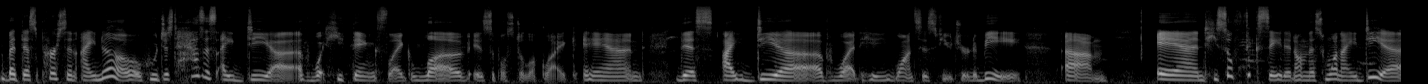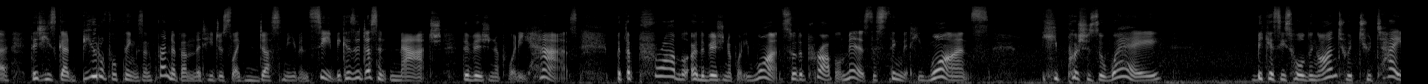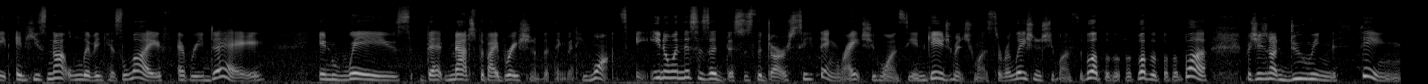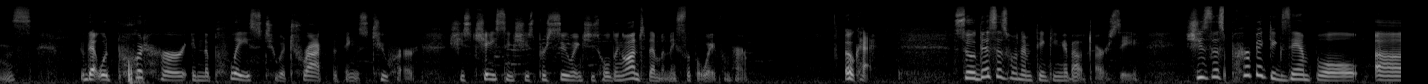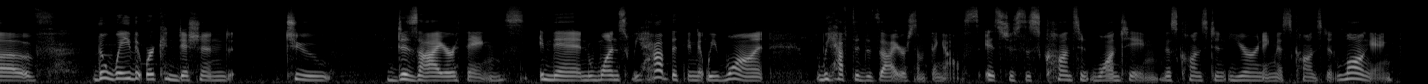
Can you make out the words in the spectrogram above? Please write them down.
but this person I know who just has this idea of what he thinks like love is supposed to look like and this idea of what he wants his future to be. Um, and he's so fixated on this one idea that he's got beautiful things in front of him that he just like doesn't even see because it doesn't match the vision of what he has. But the problem or the vision of what he wants so the problem is this thing that he wants he pushes away because he's holding on to it too tight and he's not living his life every day in ways that match the vibration of the thing that he wants. You know, and this is a this is the Darcey thing, right? She wants the engagement, she wants the relationship, she wants the blah blah blah blah blah blah blah blah blah, but she's not doing the things that would put her in the place to attract the things to her. She's chasing, she's pursuing, she's holding on to them and they slip away from her. Okay. So this is what I'm thinking about Darcey. She's this perfect example of the way that we're conditioned to desire things. And then once we have the thing that we want, we have to desire something else. It's just this constant wanting, this constant yearning, this constant longing.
